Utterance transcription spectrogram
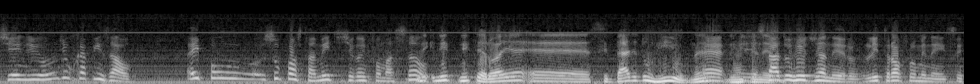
cheio De um, de um capinzal. Aí, pô, supostamente chegou a informação. Ni- Niterói é, é cidade do Rio, né? É, do Rio estado do Rio de Janeiro, litoral fluminense.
